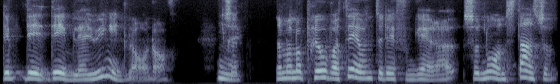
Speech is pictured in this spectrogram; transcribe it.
det, det, det blir ju ingen glad av. Så när man har provat det och inte det fungerar, så någonstans så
